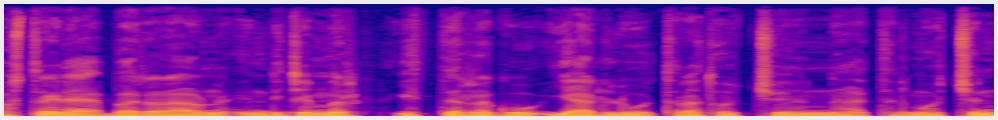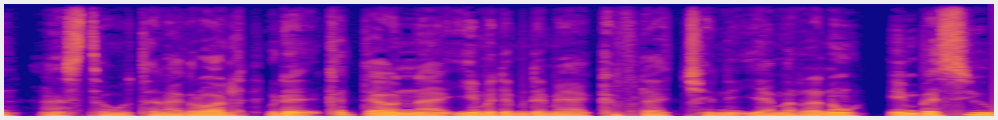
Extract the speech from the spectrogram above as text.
አውስትሬልያ በረራውን እንዲጀምር እየተደረጉ ያሉ ጥረቶችንና ትልሞችን አንስተው ተናግረዋል። ወደ ቀጣዩና የመደምደሚያ ክፍላችን ያመራ ነው። ኤምባሲው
